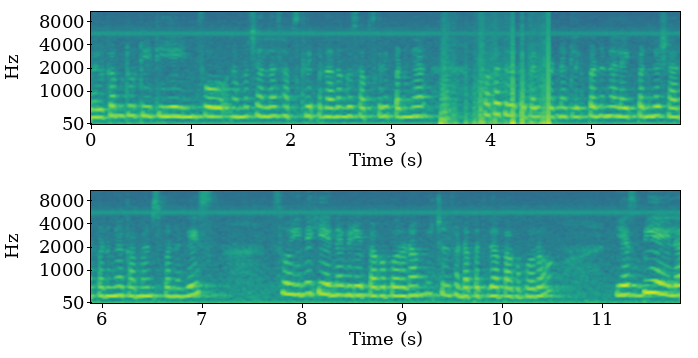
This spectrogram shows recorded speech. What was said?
வெல்கம் டு டிடிஏ இன்ஃபோ நம்ம சேனலை சப்ஸ்கிரைப் பண்ணாதவங்க சப்ஸ்கிரைப் பண்ணுங்கள் பக்கத்தில் இருக்க பெல் பட்டனை கிளிக் பண்ணுங்கள் லைக் பண்ணுங்கள் ஷேர் பண்ணுங்கள் கமெண்ட்ஸ் பண்ணுங்கள் கைஸ் ஸோ இன்றைக்கி என்ன வீடியோ பார்க்க போகிறோன்னா மியூச்சுவல் ஃபண்டை பற்றி தான் பார்க்க போகிறோம் எஸ்பிஐயில்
